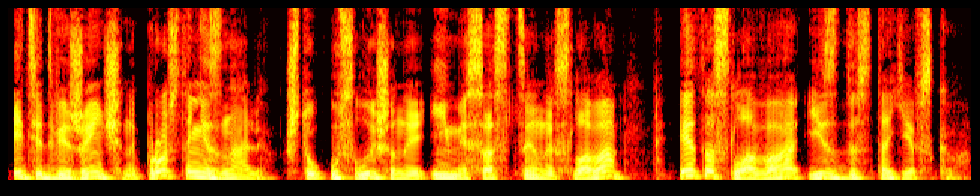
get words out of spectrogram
эти две женщины просто не знали, что услышанные ими со сцены слова — это слова из Достоевского.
